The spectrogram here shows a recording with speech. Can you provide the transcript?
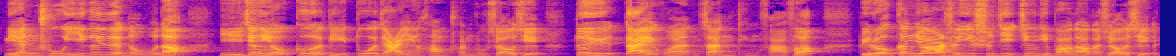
年初一个月都不到，已经有各地多家银行传出消息，对于贷款暂停发放。比如，根据《二十一世纪经济报道》的消息，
